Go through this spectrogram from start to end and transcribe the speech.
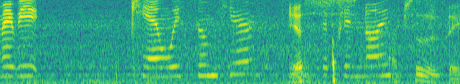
Maybe can we zoom here? Yes. The primnoids? Absolutely.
